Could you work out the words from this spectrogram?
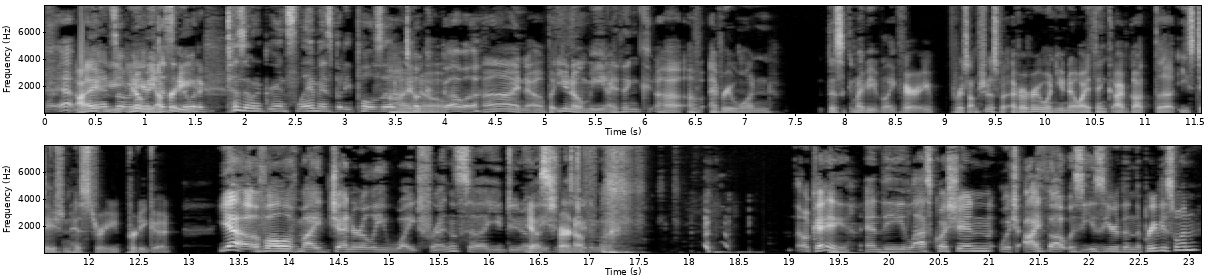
Well, yeah, I- man's you over know here me, I'm doesn't, know what a, doesn't know what a Grand Slam is, but he pulls out I know. Tokugawa. I know, but you know me. I think uh, of everyone. This might be like very presumptuous, but of everyone you know, I think I've got the East Asian history pretty good. Yeah, of all of my generally white friends, uh, you do know yes, Asian history enough. the most. Okay, and the last question, which I thought was easier than the previous one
